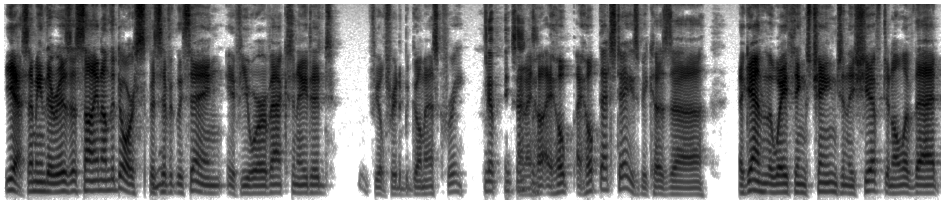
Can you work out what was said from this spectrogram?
Yes, I mean there is a sign on the door specifically saying if you are vaccinated, feel free to go mask free. Yep, exactly. And I, I hope I hope that stays because uh, again, the way things change and they shift and all of that.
